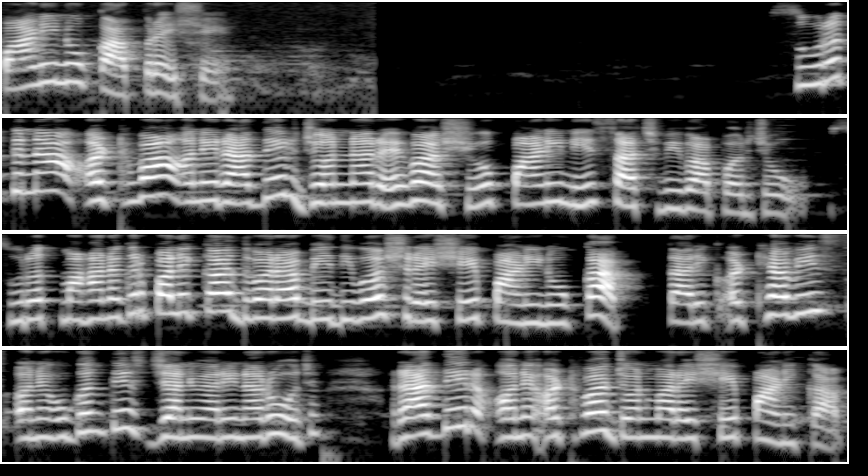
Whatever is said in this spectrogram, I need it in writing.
પાણીનો કાપ રહેશે. સુરતના અઠવા અને રાદેર ઝોનના રહેવાસીઓ પાણીને સાચવી વાપરજો સુરત મહાનગરપાલિકા દ્વારા બે દિવસ રહેશે પાણીનો કાપ. તારીખ અઠ્યાવીસ અને ઓગણત્રીસ જાન્યુઆરીના રોજ રાદેર અને અઠવા ઝોનમાં રહેશે પાણી કાપ.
